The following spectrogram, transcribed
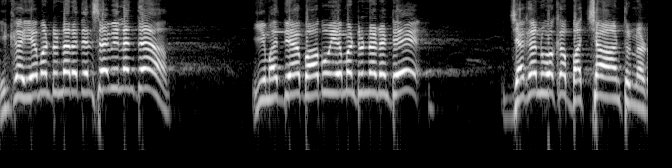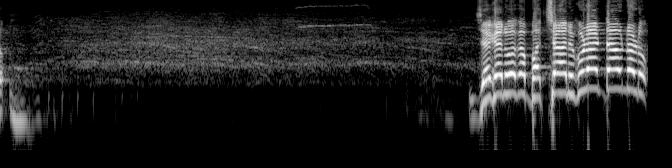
ఇంకా ఏమంటున్నారో తెలుసా వీళ్ళంతా? ఈ మధ్య బాబు ఏమంటున్నాడంటే జగన్ ఒక బచ్చా అంటున్నాడు. జగన్ ఒక బచ్చా అని కూడా అంటా ఉన్నాడు.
